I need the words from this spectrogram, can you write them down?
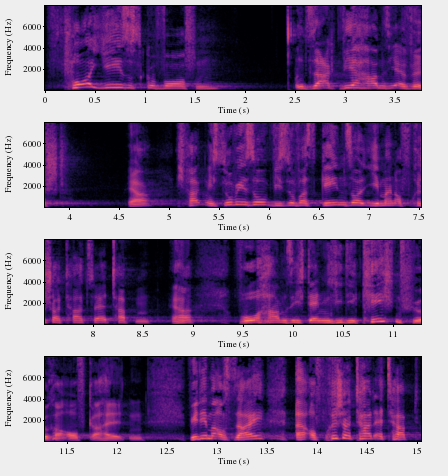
vor Jesus geworfen und sagt, wir haben sie erwischt. Ja, ich frage mich sowieso, wie sowas gehen soll, jemand auf frischer Tat zu ertappen. Ja, wo haben sich denn hier die Kirchenführer aufgehalten? Wie dem auch sei, äh, auf frischer Tat ertappt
